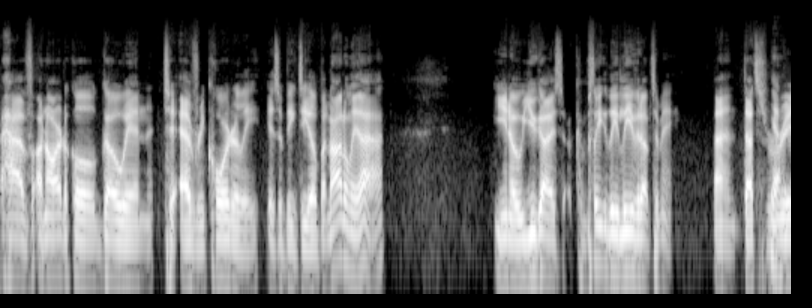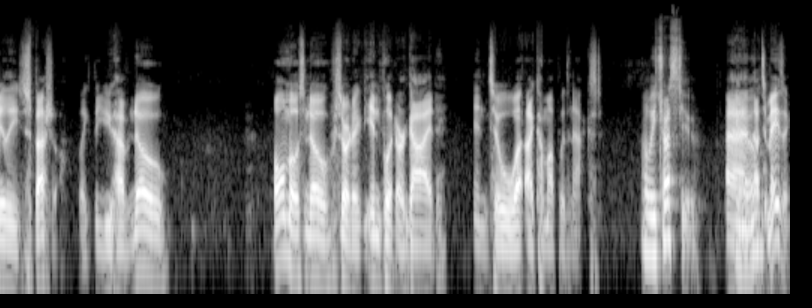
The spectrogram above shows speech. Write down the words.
have an article go in to every quarterly is a big deal but not only that you know you guys completely leave it up to me and that's Yeah. really special like you have no almost no sort of input or guide into what i come up with next well, we trust you. and know? that's amazing.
